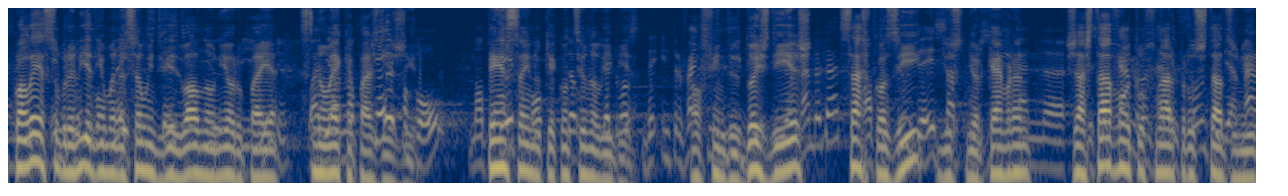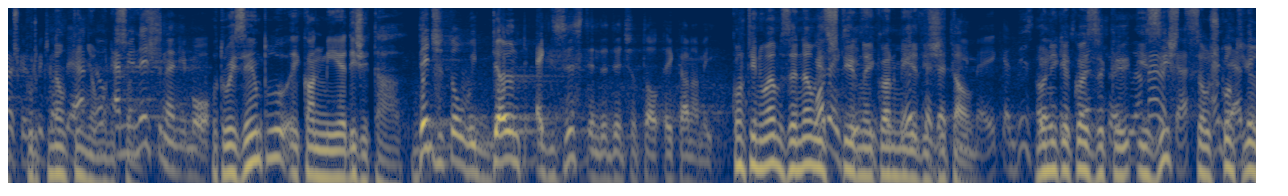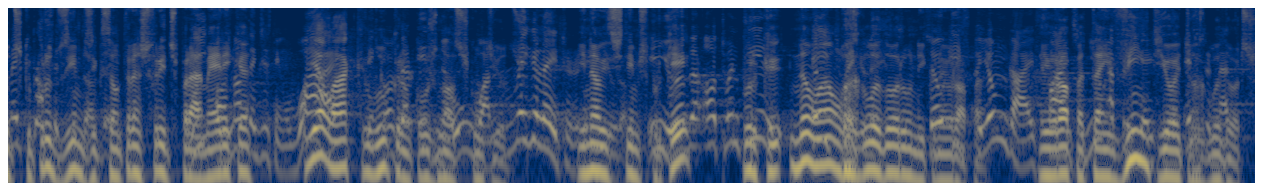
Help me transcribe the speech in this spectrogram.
Qual é a soberania de uma nação individual na União Europeia se não é capaz de agir? Pensem no que aconteceu na Líbia. Ao fim de dois dias, Sarkozy e o Sr. Cameron já estavam a telefonar para os Estados Unidos porque não tinham munições. Outro exemplo, a economia digital. Continuamos a não existir na economia digital. A única coisa que existe são os conteúdos que produzimos e que são transferidos para a América e é lá que lucram com os nossos conteúdos. E não existimos porquê? Porque não há um regulador único na Europa. Europa. A Europa tem 28 reguladores.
